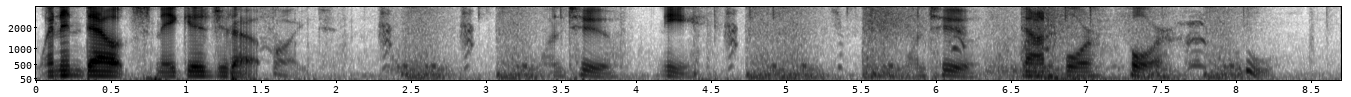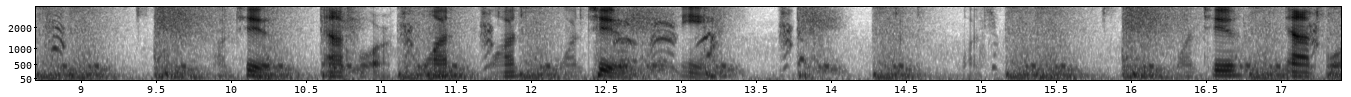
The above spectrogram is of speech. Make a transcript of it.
When in doubt, snake edge it out. One, two, knee. One, two, down four, four. Two, down four. One, one, one, two, knee. One, one, two, down four.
